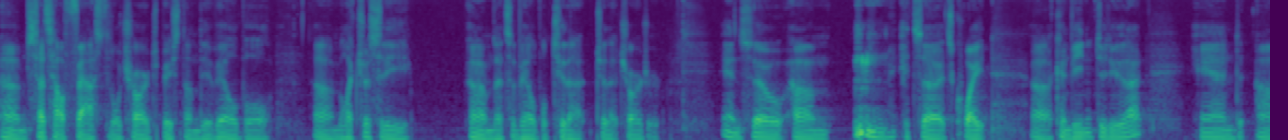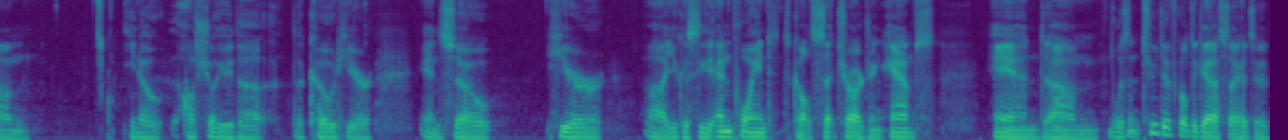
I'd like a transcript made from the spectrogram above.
um, sets how fast it'll charge based on the available um, electricity um, that's available to that to that charger. And so um, it's uh, it's quite uh, convenient to do that. And um, you know, I'll show you the the code here. And so here uh, you can see the endpoint. It's called set charging amps, and um, wasn't too difficult to guess. I had to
